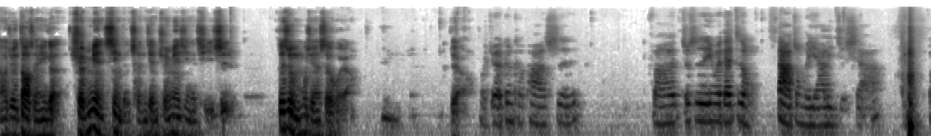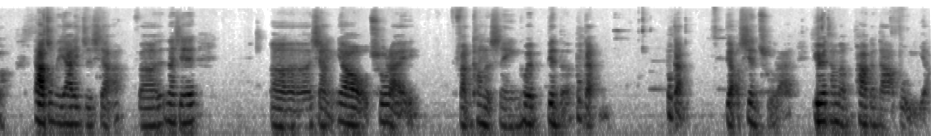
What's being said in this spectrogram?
然后就会造成一个全面性的成见、全面性的歧视，这是我们目前的社会啊，嗯。对啊，我觉得更可怕的是，反而就是因为在这种大众的压力之下，哦大众的压力之下，反而那些呃想要出来反抗的声音会变得不敢不敢表现出来，因为他们怕跟大家不一样。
